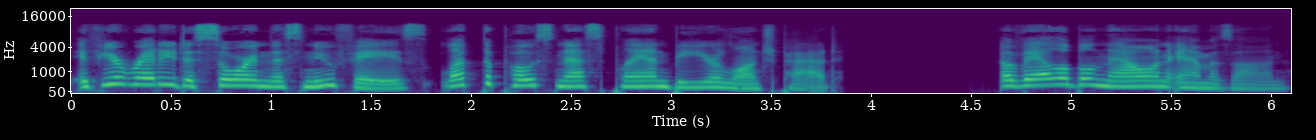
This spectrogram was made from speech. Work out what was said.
If you're ready to soar in this new phase, let the post nest plan be your launchpad. Available now on Amazon.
